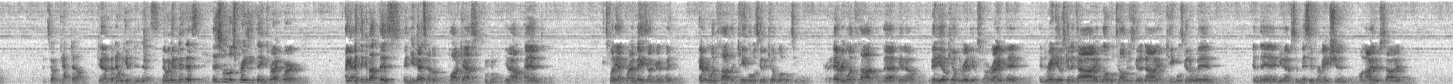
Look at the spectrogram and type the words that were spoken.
and so it capped out. Yeah. But now we get to do this. Then we're going to do this. And this is one of those crazy things, right? Where I, I think about this, and you guys have a podcast, Mhm. you know, and it's funny. I had Brian Mays on here, and I, everyone thought that cable was going to kill local TV. Right. Everyone thought that you know, video killed the radio star, right? And and radio's going to die, and local television's going to die, and cable's going to win. And then you have some misinformation on either side.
